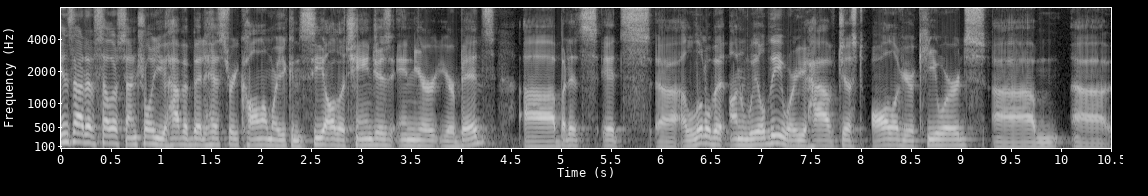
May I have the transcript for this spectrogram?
Inside of Seller Central, you have a bid history column where you can see all the changes in your, your bids, uh, but it's, it's uh, a little bit unwieldy where you have just all of your keywords um, uh,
